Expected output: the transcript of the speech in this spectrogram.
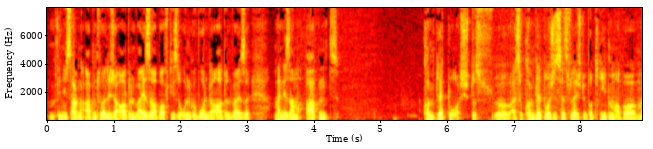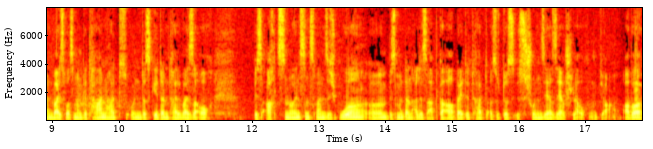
will ich sagen abenteuerliche Art und Weise, aber auf diese ungewohnte Art und Weise, man ist am Abend komplett durch. Das, äh, also komplett durch ist jetzt vielleicht übertrieben, aber man weiß, was man getan hat und das geht dann teilweise auch bis 18, 19, 20 Uhr, äh, bis man dann alles abgearbeitet hat. Also das ist schon sehr, sehr schlauchend, ja. Aber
